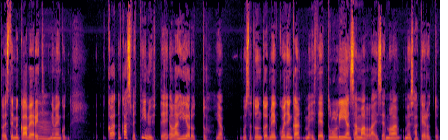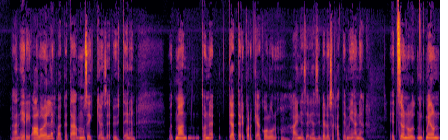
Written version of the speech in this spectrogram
toistemme kaverit. Mm. Niin me niin kasvettiin yhteen, ollaan hioduttu ja musta tuntuu, että me ei kuitenkaan, meistä ei tullut liian samanlaisia. Me ollaan myös hakeuduttu vähän eri aloille, vaikka tämä musiikki on se yhteinen. Mutta mä oon tuonne teatterikorkeakoulun hain ja Sibeliusakatemiaan ja että se on ollut, niin meillä on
